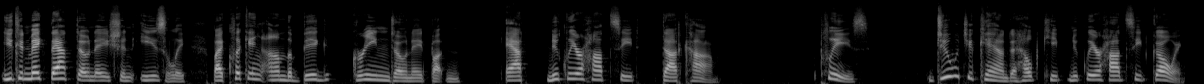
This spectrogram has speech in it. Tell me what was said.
You can make that donation easily by clicking on the big green donate button at nuclearhotseat.com. Please, do what you can to help keep Nuclear Hot Seat going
